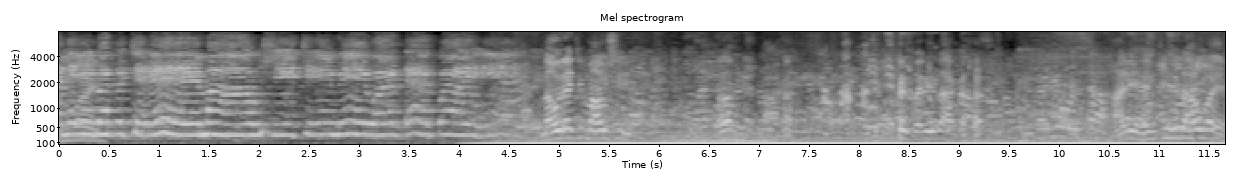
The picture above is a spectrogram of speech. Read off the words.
आणि बघचे मावशीची मी वाट पायी नवऱ्याची मावशी. हं? का आणि ह्यांची जाऊ आहे.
